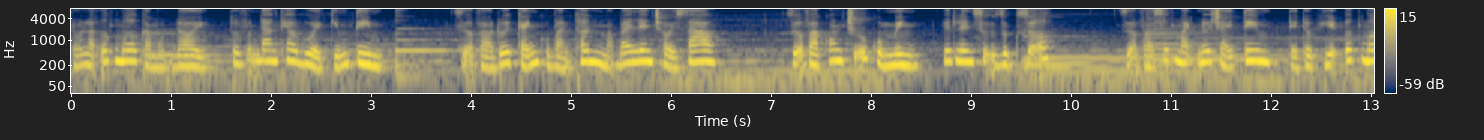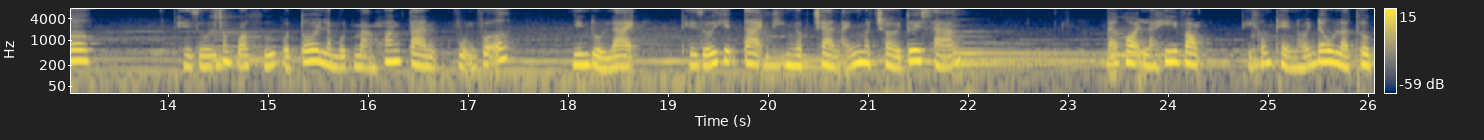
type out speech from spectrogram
Đó là ước mơ cả một đời, tôi vẫn đang theo đuổi kiếm tìm, dựa vào đôi cánh của bản thân mà bay lên trời sao, dựa vào con chữ của mình viết lên sự rực rỡ dựa vào sức mạnh nơi trái tim để thực hiện ước mơ. Thế giới trong quá khứ của tôi là một mảng hoang tàn, vụn vỡ. Nhưng đổi lại, thế giới hiện tại thì ngập tràn ánh mặt trời tươi sáng. Đã gọi là hy vọng thì không thể nói đâu là thực,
